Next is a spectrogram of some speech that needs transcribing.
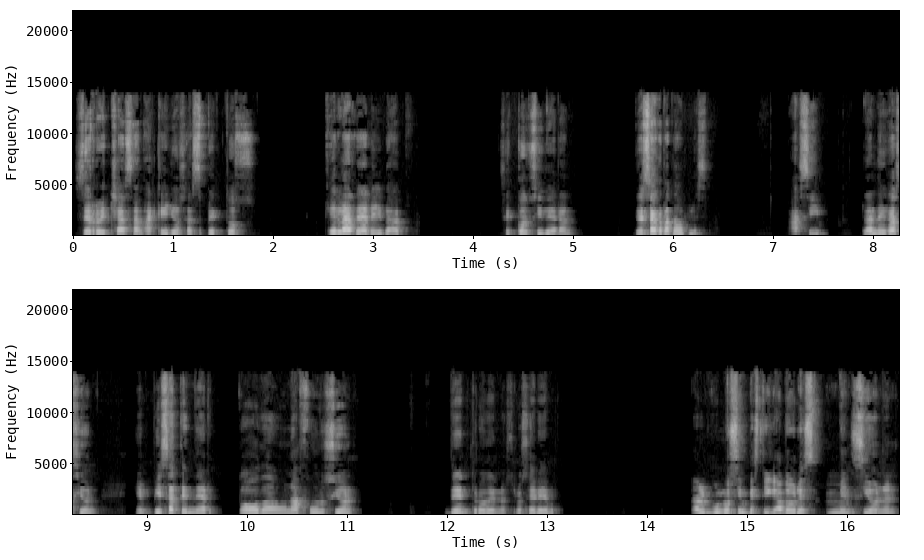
Se rechazan aquellos aspectos que la realidad se consideran desagradables. Así, la negación empieza a tener toda una función dentro de nuestro cerebro. Algunos investigadores mencionan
